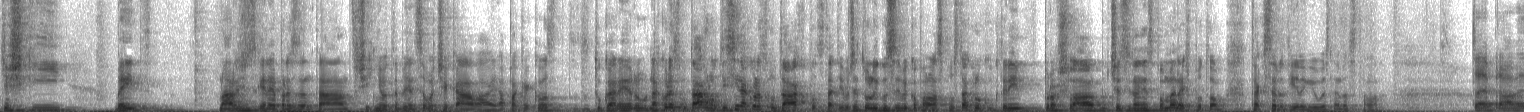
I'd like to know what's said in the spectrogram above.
těžký být mládežnický reprezentant, všichni od tebe něco očekávají a pak jako tu kariéru nakonec utáhnout. Ty si nakonec utáhl v podstatě, protože tu ligu si vykopala. Spousta kluků, který prošla, určitě si na ně vzpomeneš potom, tak se do té ligy vůbec nedostala. To je právě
